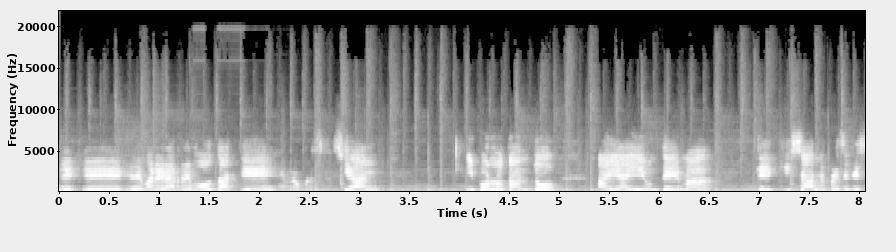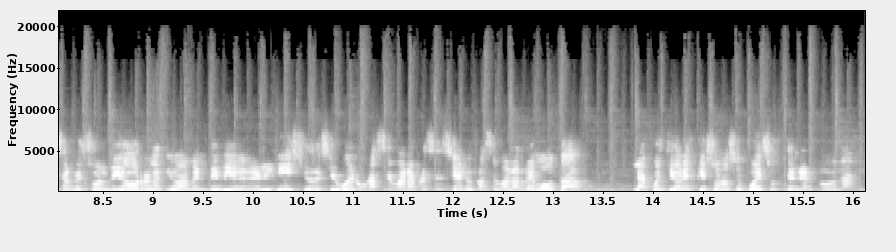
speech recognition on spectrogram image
eh, de manera remota que en lo presencial. Y por lo tanto hay ahí un tema que quizá me parece que se resolvió relativamente bien en el inicio, decir, bueno, una semana presencial y otra semana remota. La cuestión es que eso no se puede sostener todo el año.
